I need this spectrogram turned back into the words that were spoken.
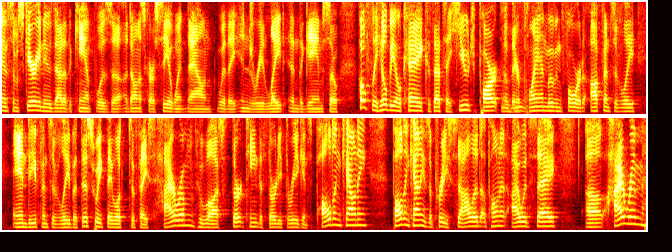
and some scary news out of the camp was uh, Adonis Garcia went down with a injury late in the game. So hopefully he'll be okay because that's a huge part of mm-hmm. their plan moving forward offensively and defensively. But this week they look to face Hiram, who lost 13 to 33 against Paulding County. Paulding County is a pretty solid opponent, I would say. Uh, Hiram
